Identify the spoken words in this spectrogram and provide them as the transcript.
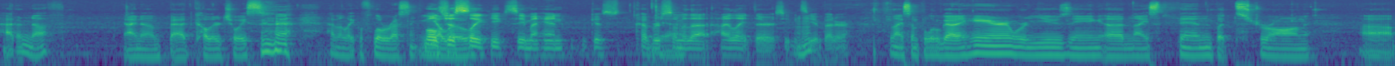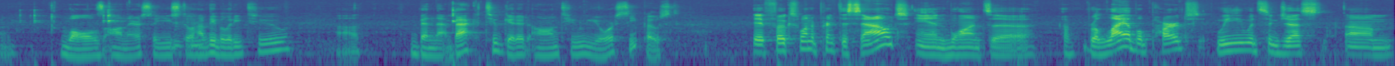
had enough. I know, bad color choice, having like a fluorescent Well, yellow. Well, just like you can see my hand gives, covers some of that highlight there, so you can see Mhm. it better. It's a nice simple little guy here. We're using a nice thin but strong um, walls on there, so you still Mhm. have the ability to uh, bend that back to get it onto your seat post. If folks want to print this out and want a, a reliable part, we would suggest um,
